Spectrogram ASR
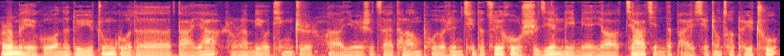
而美国呢，对于中国的打压仍然没有停止啊，因为是在特朗普任期的最后时间里面，要加紧的把一些政策推出。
